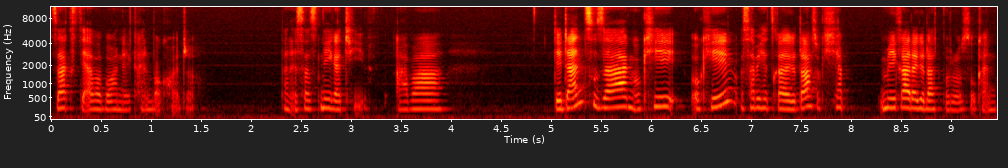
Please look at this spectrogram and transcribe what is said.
sagst dir aber, boah, nee, keinen Bock heute. Dann ist das negativ. Aber dir dann zu sagen, okay, okay, was habe ich jetzt gerade gedacht? Okay, ich habe mir gerade gedacht, boah, du hast so keinen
